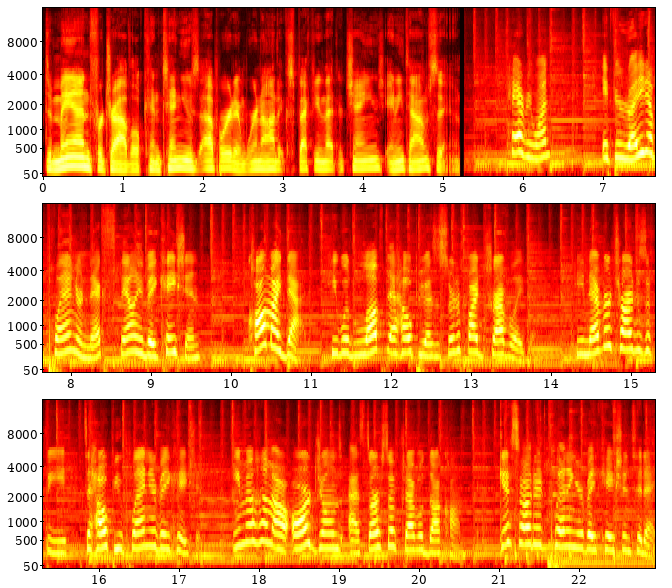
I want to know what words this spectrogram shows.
demand for travel continues upward, and we're not expecting that to change anytime soon. Hey everyone! If you're ready to plan your next family vacation, call my dad. He would love to help you as a certified travel agent. He never charges a fee to help you plan your vacation. Email him at rjones at starstufftravel.com. Get started planning your vacation today.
